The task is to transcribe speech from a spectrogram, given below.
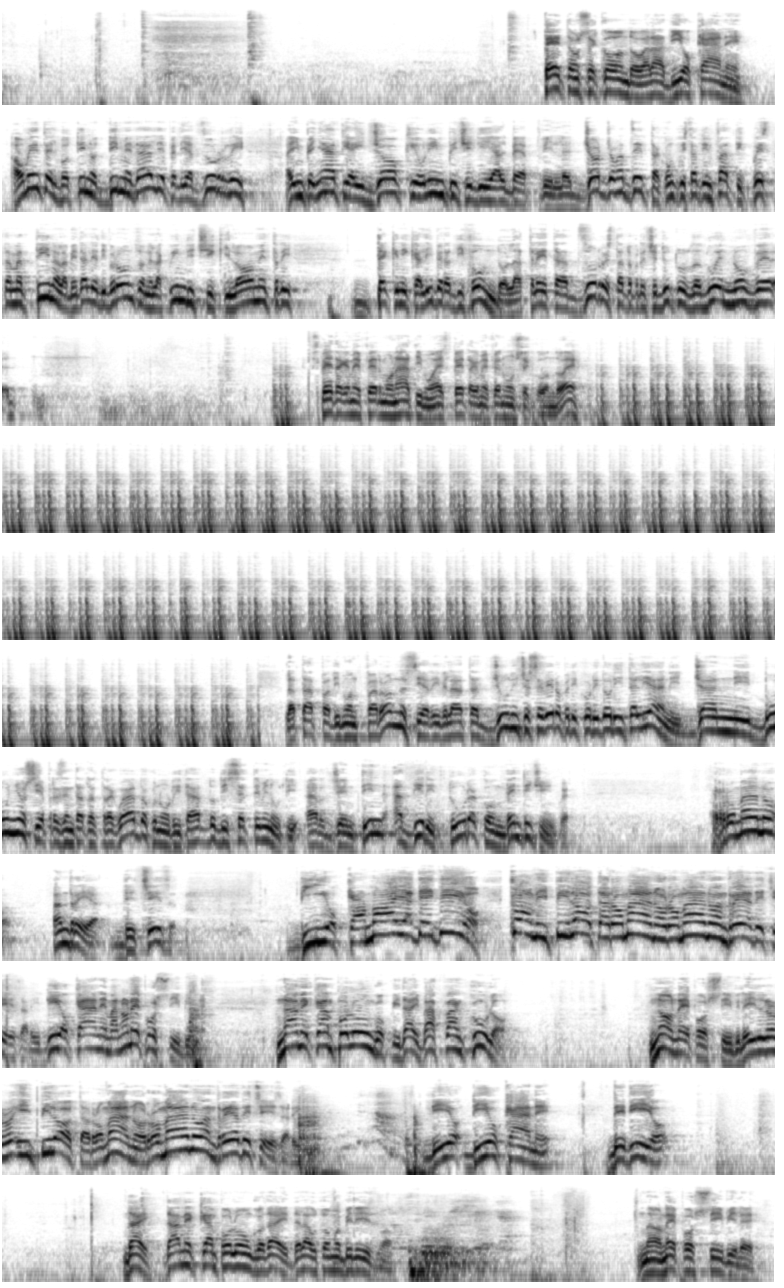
Aspetta un secondo, va là, Dio cane. Aumenta il bottino di medaglie per gli azzurri impegnati ai Giochi Olimpici di Albertville. Giorgio Mazzetta ha conquistato infatti questa mattina la medaglia di bronzo nella 15 chilometri tecnica libera di fondo. L'atleta azzurro è stato preceduto da due nove... Aspetta che mi fermo un attimo, eh, aspetta che mi fermo un secondo, eh. La tappa di Montfaron si è rivelata giudice severo per i corridori italiani. Gianni Bugno si è presentato al traguardo con un ritardo di 7 minuti, Argentin addirittura con 25. Romano Andrea De Cesare. Dio canoia de Dio! Come il pilota romano, romano Andrea De Cesari. Dio cane, ma non è possibile. Nave Campolungo qui, dai, vaffanculo. Non è possibile. Il, il pilota romano, romano Andrea De Cesari. Dio, Dio cane. De Dio. Dai, dammi il campo lungo, dai, dell'automobilismo. Non è possibile.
